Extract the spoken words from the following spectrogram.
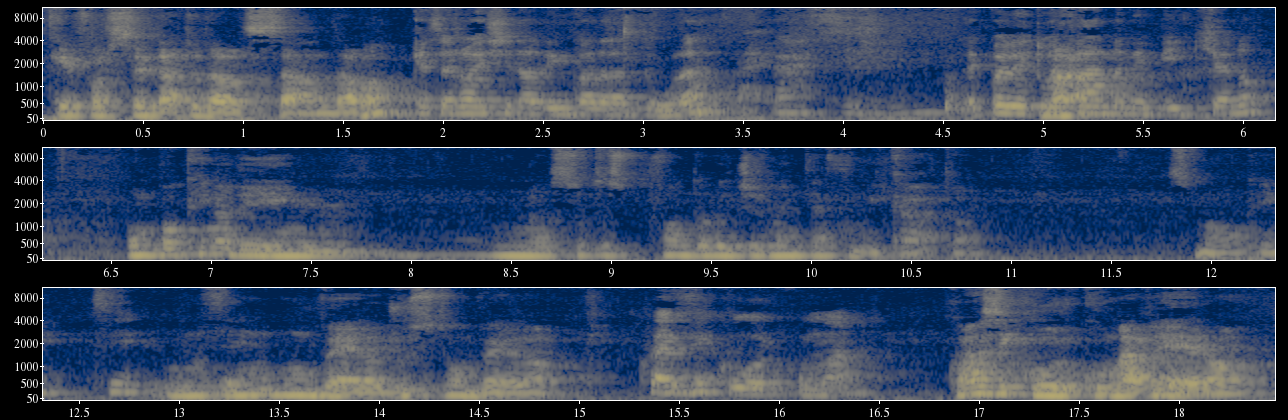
che forse è dato dal sandalo, Che se no esci dall'inquadratura. Ah, sì. E poi le tue Ma- fan mi picchiano. un pochino di mm, un sottosfondo leggermente affumicato, smoky, Sì, un, sì. un- un velo, giusto un velo, Quasi curcuma. quasi curcuma, vero?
